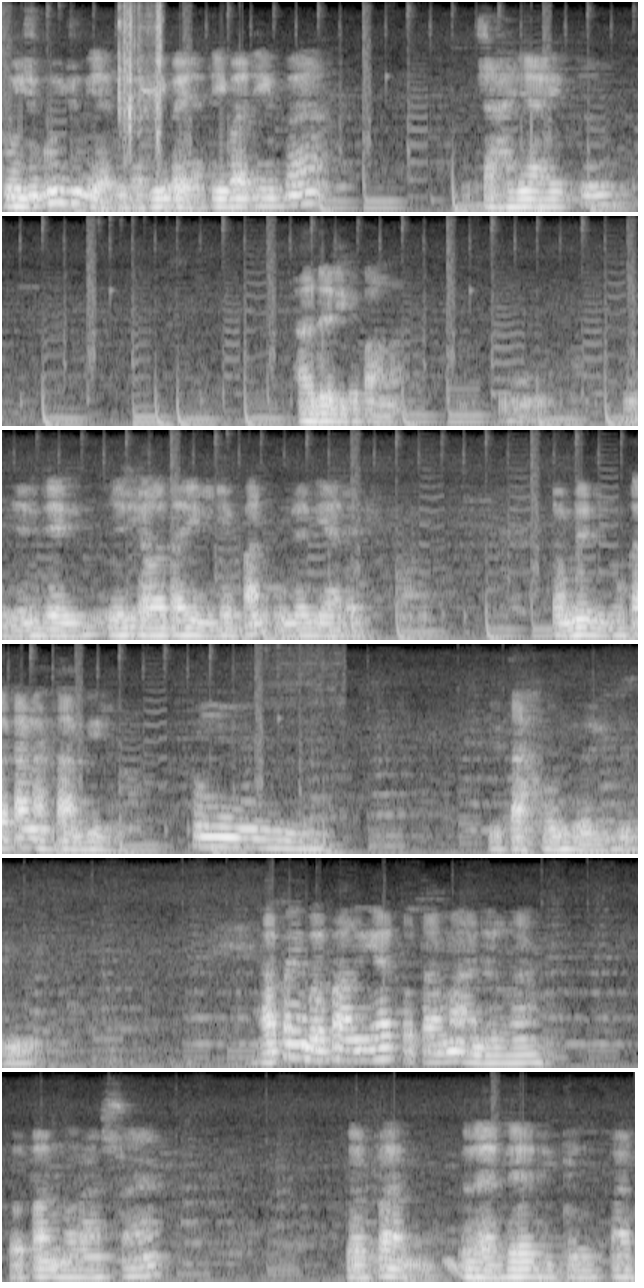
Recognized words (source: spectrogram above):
ujuk-ujuk ya tiba-tiba ya. Tiba-tiba cahaya itu ada di kepala. Jadi, jadi, jadi kalau tadi di depan kemudian dia ada di kepala. Kemudian dibukakanlah tabir. Hmm. di tahun 2002. Apa yang Bapak lihat? Pertama adalah Bapak merasa Bapak berada di tempat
